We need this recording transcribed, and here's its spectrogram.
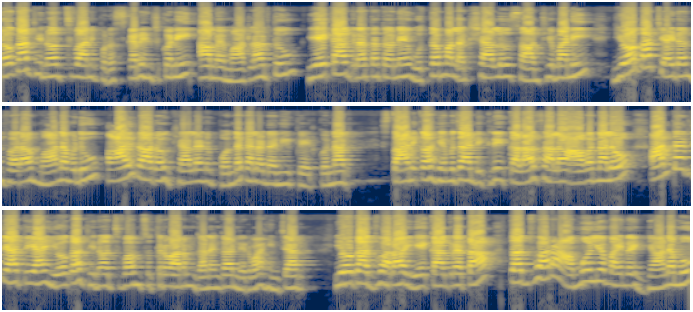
యోగా దినోత్సవాన్ని పురస్కరించుకొని ఆమె మాట్లాడుతూ ఏకాగ్రతతోనే ఉత్తమ లక్ష్యాలు సాధ్యమని యోగా చేయడం ద్వారా మానవుడు ఆయురారోగ్యాలను పొందగలడని పేర్కొన్నారు. స్థానిక హిమజ డిగ్రీ కళాశాల ఆవరణలో అంతర్జాతీయ యోగా దినోత్సవం శుక్రవారం ఘనంగా నిర్వహించారు. యోగా ద్వారా ఏకాగ్రత తద్వారా అమూల్యమైన జ్ఞానము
